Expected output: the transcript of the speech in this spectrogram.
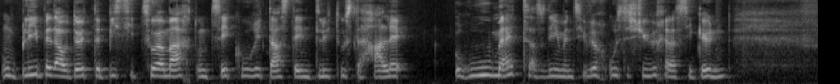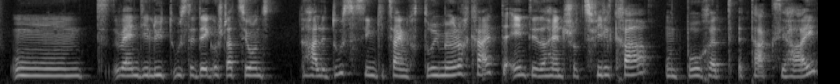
und bleiben auch dort, bis sie zumacht und die Securitas dann die Leute aus der Halle räumt. Also die müssen sie wirklich rausscheuchen, dass sie gehen. Und wenn die Leute aus der Degustationshalle draußen sind, gibt es eigentlich drei Möglichkeiten. Entweder haben sie schon zu viel gehabt und brauchen ein Taxi heim.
